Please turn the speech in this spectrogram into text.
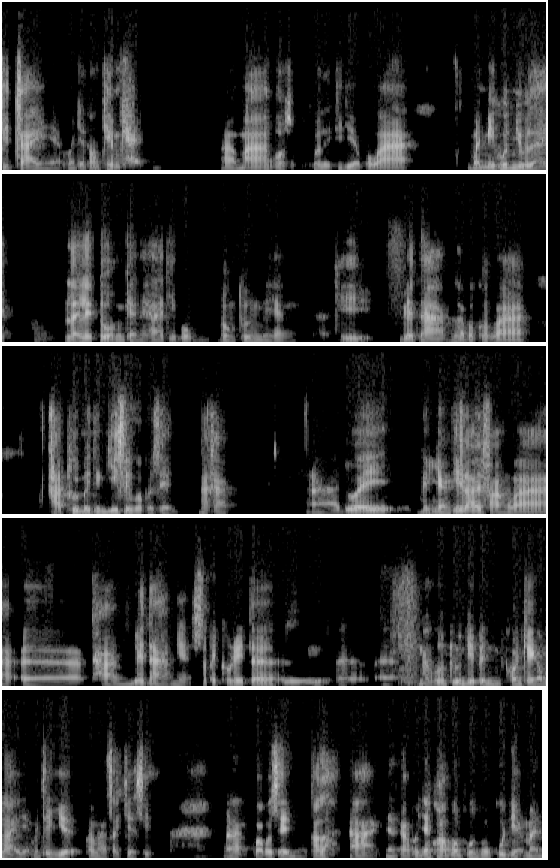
จิตใจเนี่ยมันจะต้องเข้มแข็งมากพอสมควรเลยทีเดียว เพราะว่ามันมีหุ้นอยู่หลายหลายตัวเหมือนกันนะฮะที่ผมลงทุนไปยังที่เวียดนาม แล้วปรากฏว่าขาดทุนไปถึง 20กว่าเปอร์เซ็นต์นะครับ ด้วยอย่างที่เล่าให้ฟังว่าเอ่อทางเวียดนามเนี่ย speculator หรือเอ่อเอ่อนักลงทุนที่เป็นคนเก็งกำไรเนี่ยมันจะเยอะประมาณสักเจ็ดสิบกว่าเปอร์เซ็นต์ของตลาดได้นะครับเพราะฉะนั้นความผันผวนของหุ้นเนี่ยมัน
